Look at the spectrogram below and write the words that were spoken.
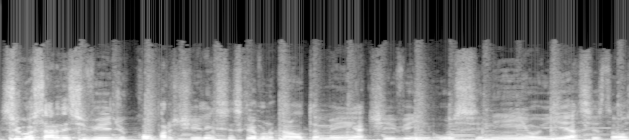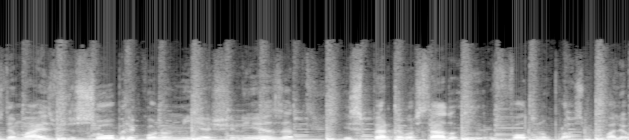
Se gostaram desse vídeo, compartilhem, se inscrevam no canal também, ativem o sininho e assistam aos demais vídeos sobre economia chinesa. Espero ter gostado e volto no próximo. Valeu!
